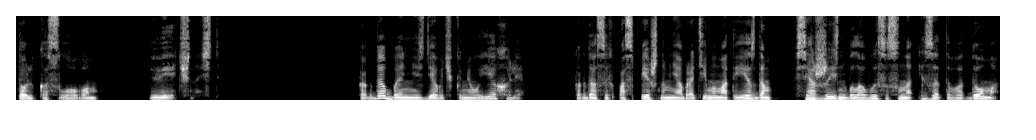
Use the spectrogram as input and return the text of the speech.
только словом «вечность». Когда Бенни с девочками уехали, когда с их поспешным необратимым отъездом вся жизнь была высосана из этого дома,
